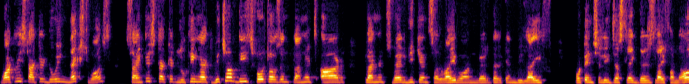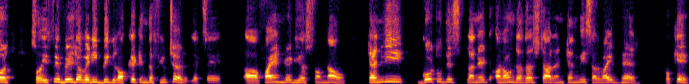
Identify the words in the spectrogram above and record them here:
what we started doing next was scientists started looking at which of these 4000 planets are planets where we can survive on where there can be life potentially just like there is life on earth. So if we build a very big rocket in the future let's say uh, 500 years from now can we go to this planet around other star and can we survive there? Okay.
